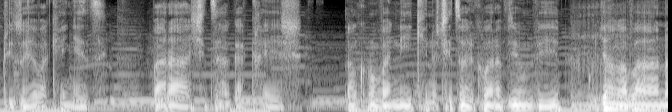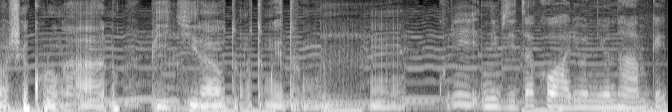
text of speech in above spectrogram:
purizo y'abakenyezi barashyizeho agakeshi urumva ni ikintu cyiza bari ko barabyumviye mm. kugira ngo abana bashe kuronka ahantu bigira utuntu tumwe tumwe mm. Mm. kuri ni byiza ko hariho niyo ntambwe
